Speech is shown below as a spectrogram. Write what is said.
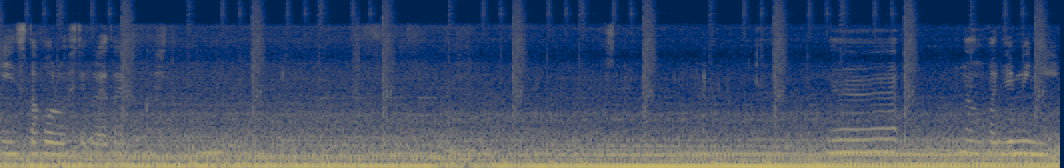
インスタフォローしてくれたりとかして。ねえなんか地味に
